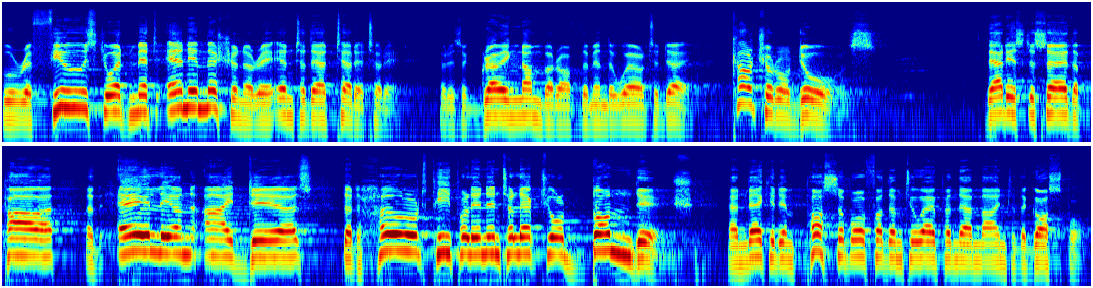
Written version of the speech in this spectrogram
who refuse to admit any missionary into their territory. There is a growing number of them in the world today. Cultural doors. That is to say, the power of alien ideas that hold people in intellectual bondage and make it impossible for them to open their mind to the gospel.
